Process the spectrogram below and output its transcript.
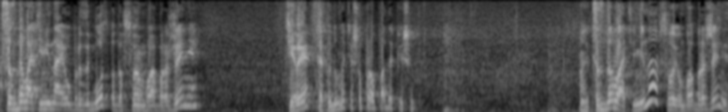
Создавать имена и образы Господа в своем воображении, тире, как вы думаете, что Прабхупада пишет? Создавать имена в своем воображении,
